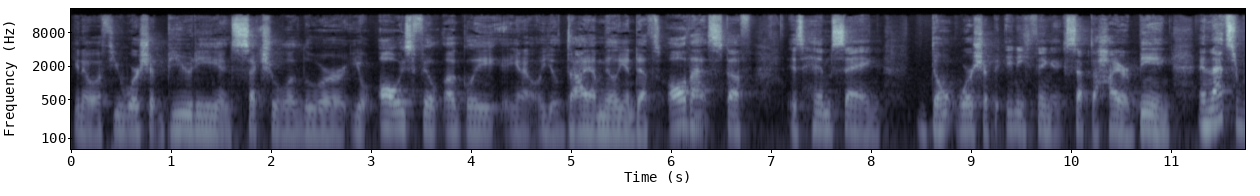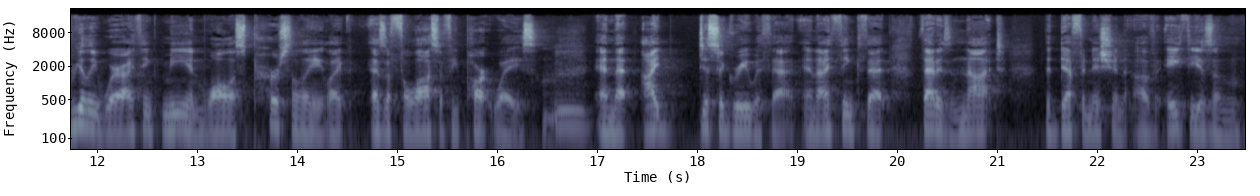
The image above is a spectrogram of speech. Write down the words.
you know if you worship beauty and sexual allure you'll always feel ugly you know you'll die a million deaths all mm-hmm. that stuff is him saying don't worship anything except a higher being and that's really where i think me and wallace personally like as a philosophy part ways mm. and that i disagree with that and i think that that is not the definition of atheism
